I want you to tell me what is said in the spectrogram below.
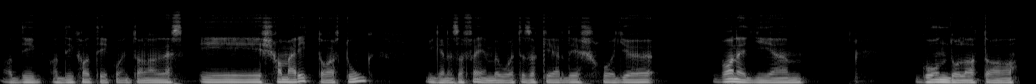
addig, addig hatékonytalan lesz. És ha már itt tartunk, igen, ez a fejembe volt ez a kérdés, hogy van egy ilyen gondolat a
